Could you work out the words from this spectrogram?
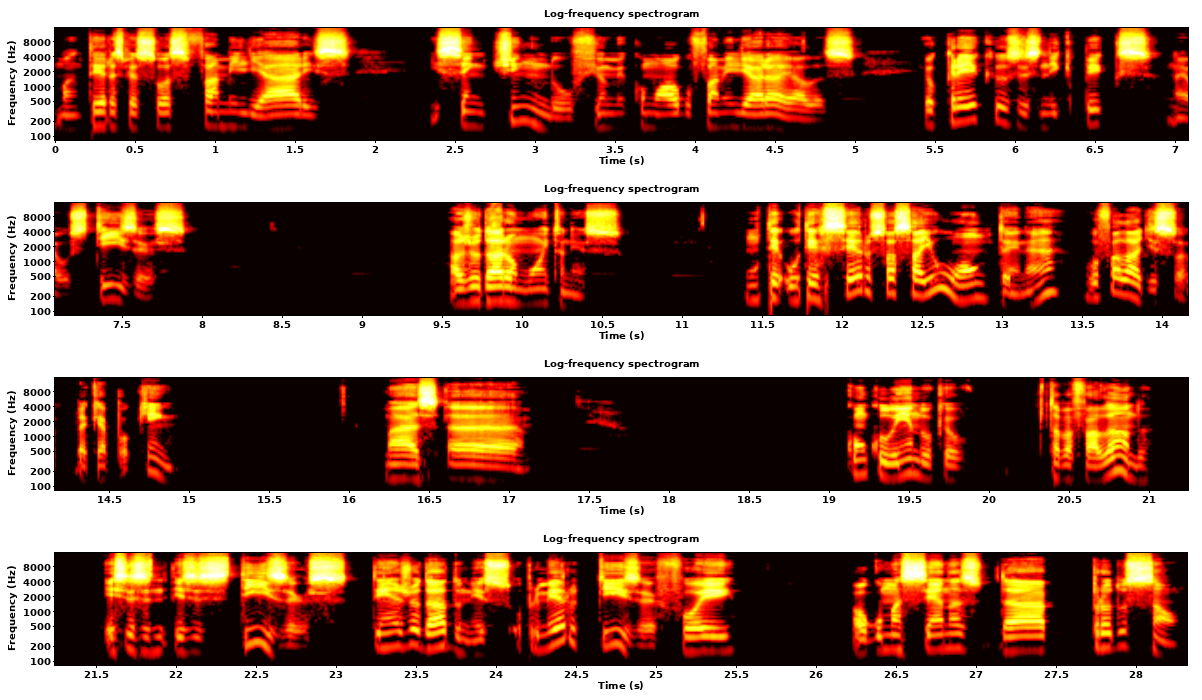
manter as pessoas familiares e sentindo o filme como algo familiar a elas. Eu creio que os sneak peeks, né, os teasers, ajudaram muito nisso. Um te o terceiro só saiu ontem, né? Vou falar disso daqui a pouquinho. Mas, uh, concluindo o que eu estava falando, esses, esses teasers têm ajudado nisso. O primeiro teaser foi algumas cenas da produção.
